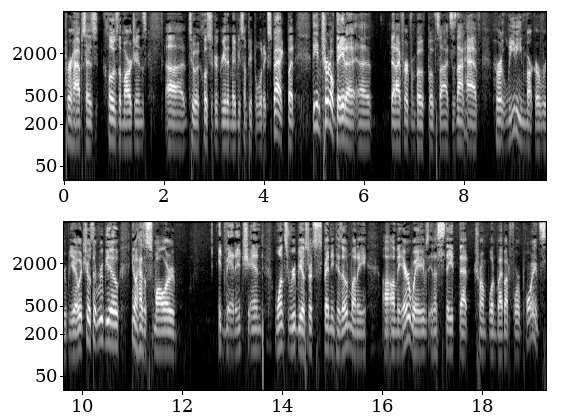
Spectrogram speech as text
perhaps has closed the margins uh, to a closer degree than maybe some people would expect. But the internal data uh, that I've heard from both both sides does not have her leading Marco Rubio. It shows that Rubio, you know, has a smaller advantage. And once Rubio starts spending his own money uh, on the airwaves in a state that Trump won by about four points,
